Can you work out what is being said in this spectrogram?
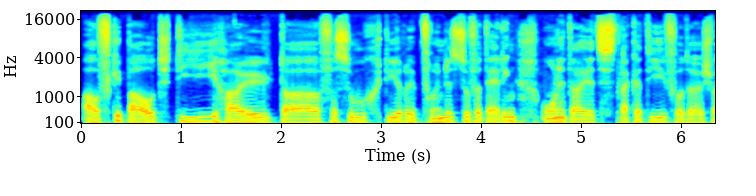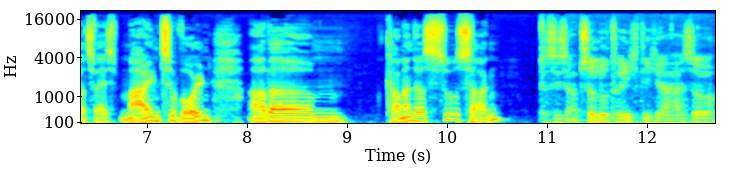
aufgebaut, die halt da versucht, ihre Pfründe zu verteidigen, ohne da jetzt plakativ oder schwarz-weiß malen zu wollen. Aber ähm, kann man das so sagen? Das ist absolut richtig, ja. Also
